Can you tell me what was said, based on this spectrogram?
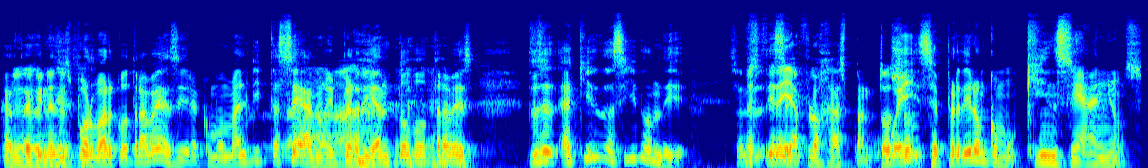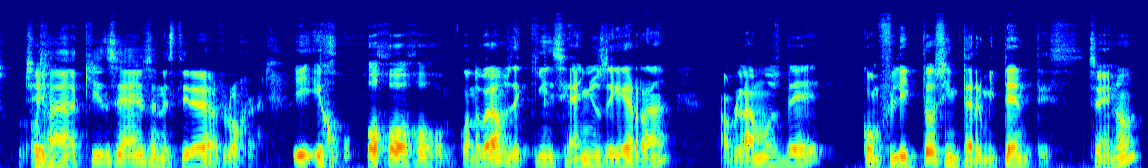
cartagineses por barco otra vez y era como maldita sea, ¿no? Y Ah. perdían todo otra vez. Entonces, aquí es así donde Es una estira y afloja espantoso. güey, se perdieron como 15 años. Sí. O sea, 15 años en estira y afloja. Y, y jo- ojo, ojo, ojo. Cuando hablamos de 15 años de guerra, hablamos de conflictos intermitentes. Sí. ¿No?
